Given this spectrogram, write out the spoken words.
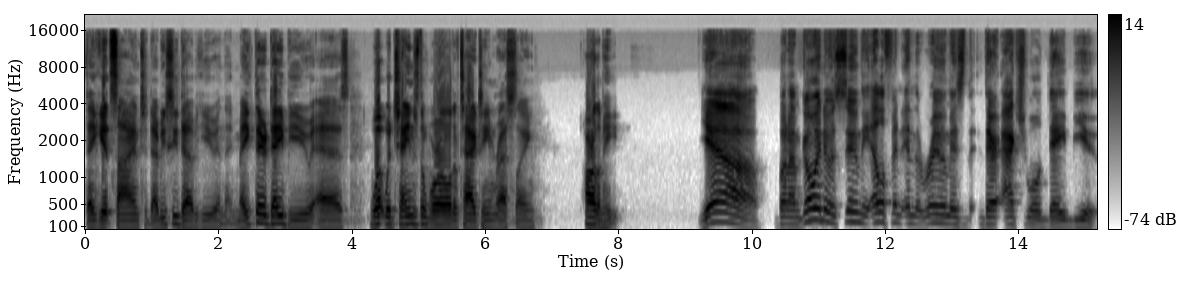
they get signed to WCW and they make their debut as what would change the world of tag team wrestling Harlem Heat. Yeah, but I'm going to assume the elephant in the room is th- their actual debut.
